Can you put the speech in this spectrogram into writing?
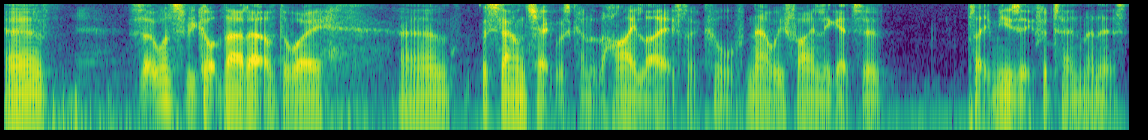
Uh, so once we got that out of the way, uh, the soundcheck was kind of the highlight. It's like, cool, now we finally get to play music for 10 minutes.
